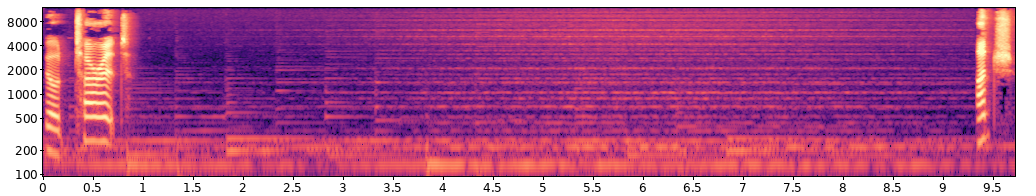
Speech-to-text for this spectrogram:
Build Turret. Punch.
